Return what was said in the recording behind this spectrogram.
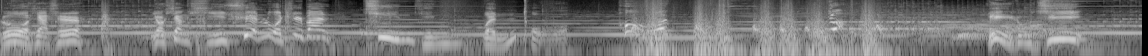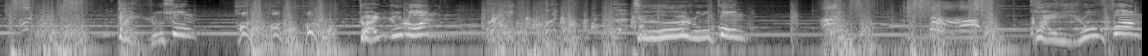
落下时要像喜鹊落枝般轻盈稳妥。立如鸡，站如松，转如轮，折如弓，快如风，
